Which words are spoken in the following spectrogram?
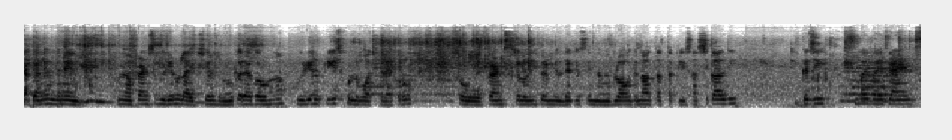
ਕਹਿੰਦੇ ਹੁੰਦੇ ਨੇ ਫਰੈਂਡਸ ਵੀਡੀਓ ਨੂੰ ਲਾਈਕ ਸ਼ੇਅਰ ਜ਼ਰੂਰ ਕਰਿਆ ਕਰੋ, ਹਨਾ? ਵੀਡੀਓ ਨੂੰ ਪਲੀਜ਼ ਫੁੱਲ ਵਾਚ ਕਰਿਆ ਕਰੋ। ਸੋ ਫਰੈਂਡਸ ਚਲੋ ਜੀ, ਫਿਰ ਮਿਲਦੇ ਕਿਸੇ ਨਵੇਂ ਬਲੌਗ ਦੇ ਨਾਲ। ਤਦ ਤੱਕ ਲਈ ਸਤਿ ਸ਼੍ਰੀ ਅਕਾਲ ਜੀ। ਠੀਕ ਹੈ ਜੀ। ਬਾਏ ਬਾਏ ਫਰੈਂਡਸ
